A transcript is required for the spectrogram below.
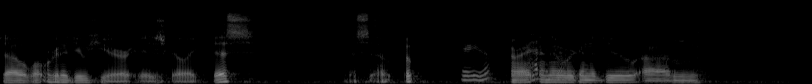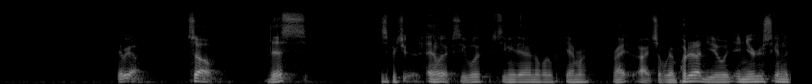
So what we're going to do here is go like this. this um, oop, there you go. all right, and then we're going to do. Um, there we go. So this is a picture. And look, see, look, see me there in the little camera, right? All right. So we're going to put it on you, and, and you're just going to,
